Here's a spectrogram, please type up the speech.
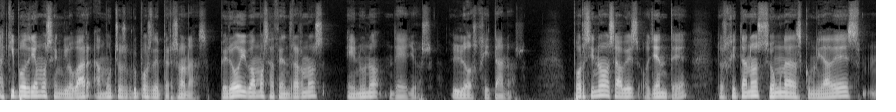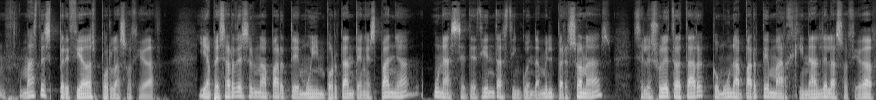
Aquí podríamos englobar a muchos grupos de personas, pero hoy vamos a centrarnos en uno de ellos, los gitanos. Por si no lo sabes, oyente, los gitanos son una de las comunidades más despreciadas por la sociedad. Y a pesar de ser una parte muy importante en España, unas 750.000 personas, se les suele tratar como una parte marginal de la sociedad.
